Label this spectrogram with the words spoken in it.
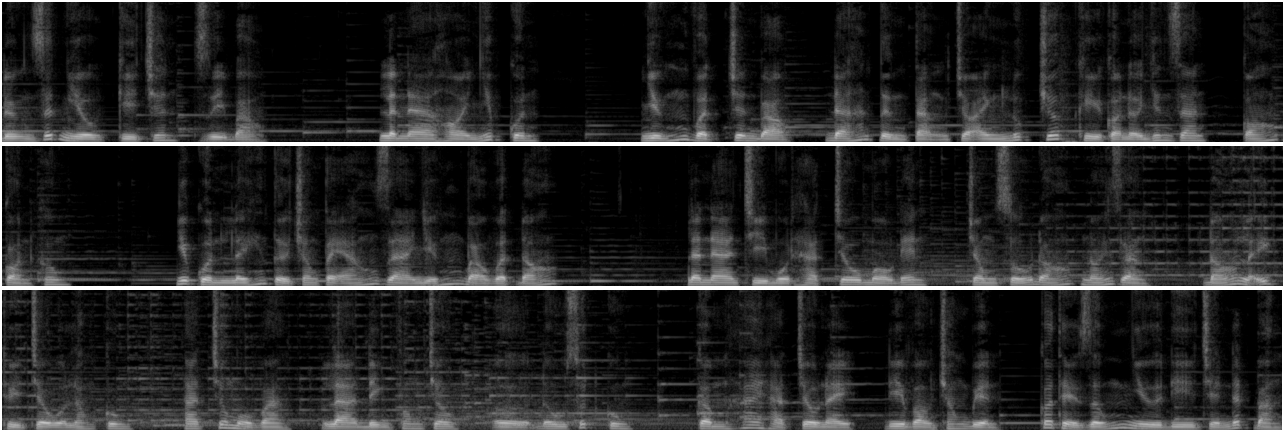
đựng rất nhiều kỳ chân dị bảo. Lana hỏi nhiếp quân, những vật chân bảo đã từng tặng cho anh lúc trước khi còn ở nhân gian có còn không? Nhiếp quân lấy từ trong tay áo ra những bảo vật đó. Lana chỉ một hạt châu màu đen trong số đó nói rằng đó là ích thủy châu ở Long Cung, hạt châu màu vàng là đình phong châu ở đâu xuất cung. Cầm hai hạt châu này đi vào trong biển có thể giống như đi trên đất bằng.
